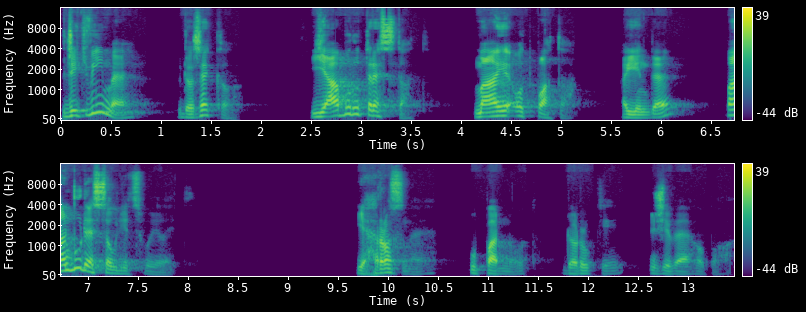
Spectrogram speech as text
Vždyť víme, kdo řekl, já budu trestat, má je odplata. A jinde, pán bude soudit svůj lid. Je hrozné upadnout do ruky živého Boha.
